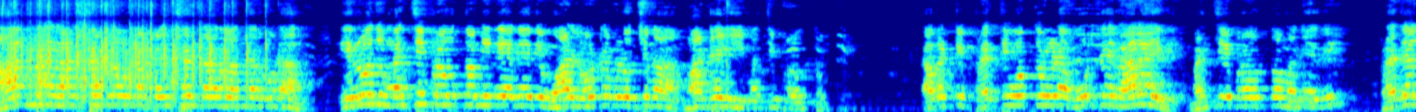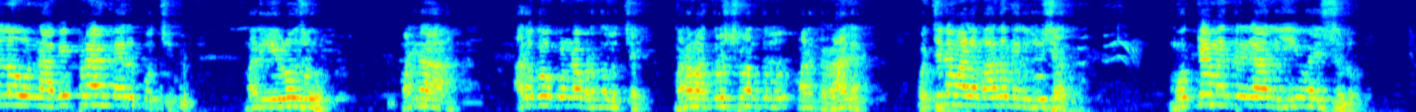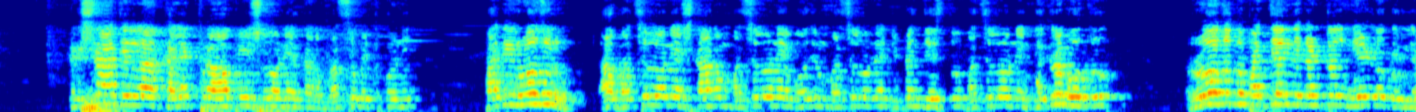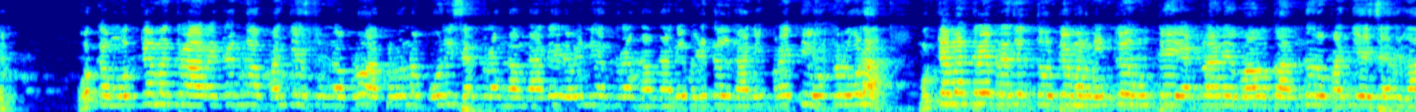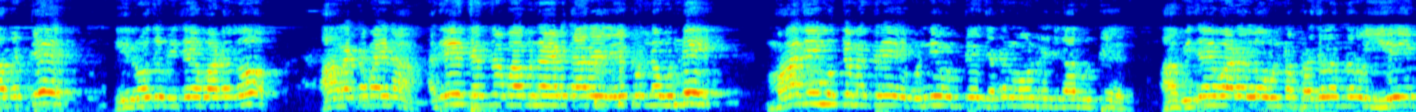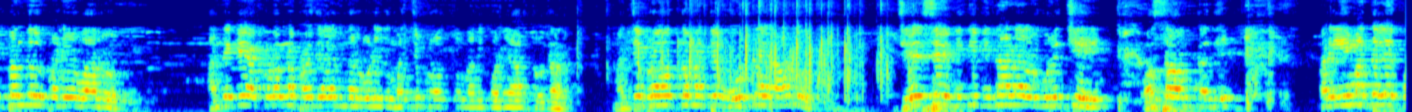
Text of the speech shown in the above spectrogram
ఆంధ్ర రాష్ట్రంలో ఉన్న పెన్షన్దారులందరూ కూడా ఈరోజు మంచి ప్రభుత్వం ఇది అనేది వాళ్ళ ఓటమిలో వచ్చిన మాటే ఈ మంచి ప్రభుత్వం. కాబట్టి ప్రతి ఒక్కరు కూడా ఊరికే రాలే ఇది. మంచి ప్రభుత్వం అనేది ప్రజల్లో ఉన్న అభిప్రాయం మేరకు వచ్చింది. మరి ఈరోజు మొన్న అనుకోకుండా వరదలు వచ్చాయి. మనం అదృష్టవంతులు మనకు రాలే. వచ్చిన వాళ్ళ బాధ మీరు చూశారు. ముఖ్యమంత్రి గారు ఈ వయస్సులో కృష్ణా జిల్లా కలెక్టర్ ఆఫీసులోనే తన బస్సు పెట్టుకొని పది రోజులు ఆ బస్సులోనే స్నానం బస్సులోనే భోజనం బస్సులోనే టిఫిన్ చేస్తూ బస్సులోనే నిద్రపోతూ రోజుకు పద్దెనిమిది గంటలు నీళ్ళలో తిరిగాడు. ఒక ముఖ్యమంత్రి ఆ రకంగా పనిచేస్తున్నప్పుడు అక్కడున్న పోలీస్ యంత్రాంగం కానీ రెవెన్యూ యంత్రాంగం కానీ మెడికల్ కానీ ప్రతి ఒక్కరు కూడా ముఖ్యమంత్రి ప్రజలతో మనం ఇంట్లో ఉంటే ఎట్లా అనే భావంతో అందరూ పనిచేశారు కాబట్టి ఈరోజు విజయవాడలో ఆ రకమైన అదే చంద్రబాబు నాయుడు గారే లేకుండా ఉండి మాజీ ముఖ్యమంత్రి ఉండి ఉంటే జగన్మోహన్ రెడ్డి గారు ఉంటే ఆ విజయవాడలో ఉన్న ప్రజలందరూ ఏ ఇబ్బందులు పడేవారు? అందుకే అక్కడున్న ప్రజలందరూ కూడా ఇది మంచి ప్రభుత్వం అని కొనియాడుతున్నారు. మంచి ప్రభుత్వం అంటే ఊరికే రాదు. చేసే విధి విధానాల గురించి వస్తా ఉంటుంది. మరి ఈ మధ్యలో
